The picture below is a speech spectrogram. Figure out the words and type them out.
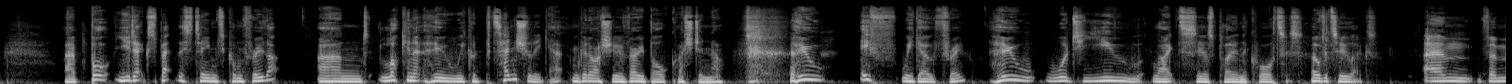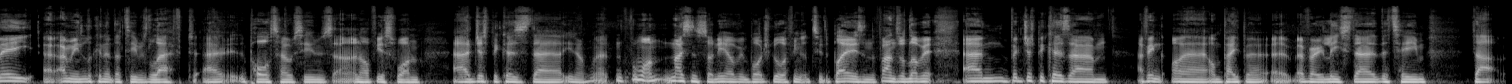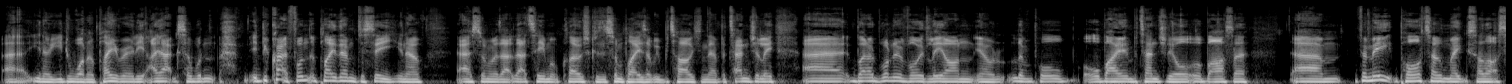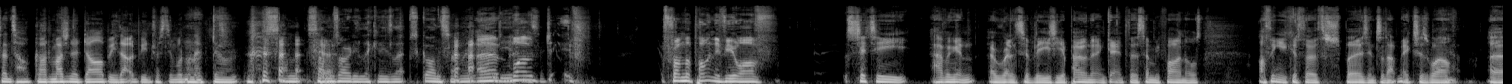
Uh, but you'd expect this team to come through that and looking at who we could potentially get, I'm going to ask you a very bold question now. who, if we go through, who would you like to see us play in the quarters over two legs? Um, for me, uh, I mean, looking at the teams left, uh, Porto seems an obvious one, uh, just because they're, you know, uh, for one, nice and sunny over in Portugal. I think to the players and the fans would love it. Um, but just because um, I think uh, on paper, uh, at very least, the team that uh, you know you'd want to play really. Ajax, I wouldn't. It'd be quite fun to play them to see you know uh, some of that, that team up close because there's some players that we'd be targeting there potentially. Uh, but I'd want to avoid Lyon, you know, Liverpool or Bayern potentially or, or Barca. Um, for me, Porto makes a lot of sense. Oh God, imagine a derby. That would be interesting, wouldn't oh, it? Don't. Sam, Sam's yeah. already licking his lips. Go on, Sam. Uh, well, if, from the point of view of City having an, a relatively easy opponent and getting to the semi-finals I think you could throw Spurs into that mix as well. Yeah.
